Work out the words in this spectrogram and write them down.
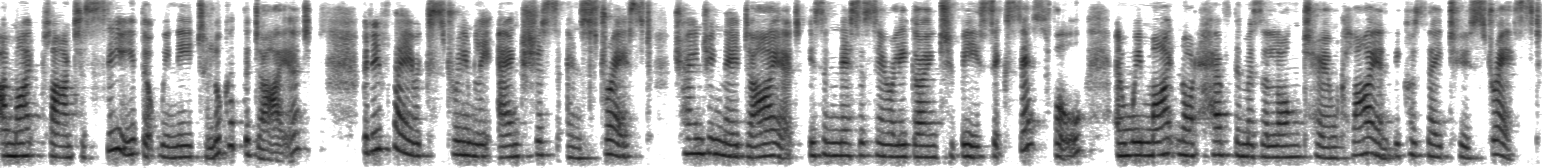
I might plant a seed that we need to look at the diet. But if they are extremely anxious and stressed, changing their diet isn't necessarily going to be successful. And we might not have them as a long term client because they're too stressed.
